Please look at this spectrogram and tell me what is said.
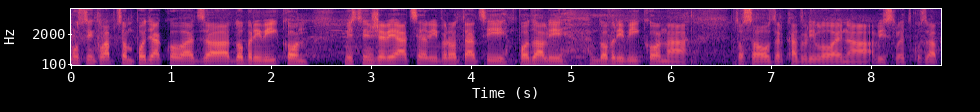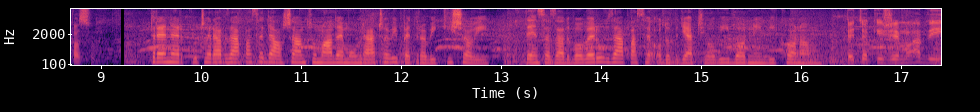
musím chlapcom poďakovať za dobrý výkon. Myslím, že viacerí v rotácii podali dobrý výkon a to sa ozrkadlilo aj na výsledku zápasu. Tréner Kučera v zápase dal šancu mladému hráčovi Petrovi Kišovi. Ten sa za dôveru v zápase odvďačil výborným výkonom. Peťo Kiš je mladý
